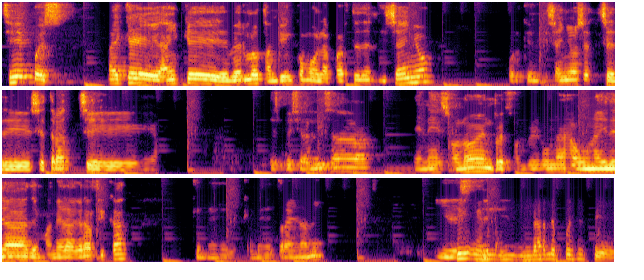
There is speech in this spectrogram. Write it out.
Sí, pues hay que, hay que verlo también como la parte del diseño, porque el diseño se, se, se, especializa en eso, ¿no? En resolver una, una idea de manera gráfica que me, que me traen a mí. Y sí, este en, darle pues este,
